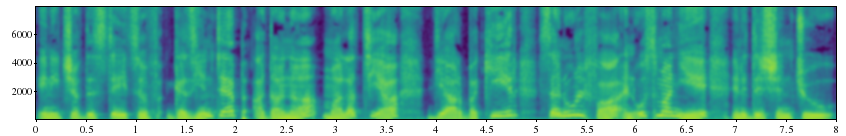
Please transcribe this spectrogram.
in each of the states of Gaziantep, Adana, Malatya, Diyarbakir, Sanulfa, and Osmaniye, in addition to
